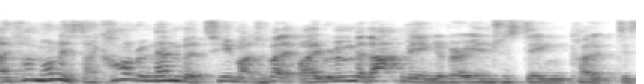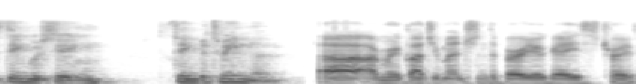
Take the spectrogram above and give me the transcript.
if I'm honest, I can't remember too much about it, but I remember that being a very interesting kind of distinguishing thing between them. Uh, I'm really glad you mentioned the bury your gays trope.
